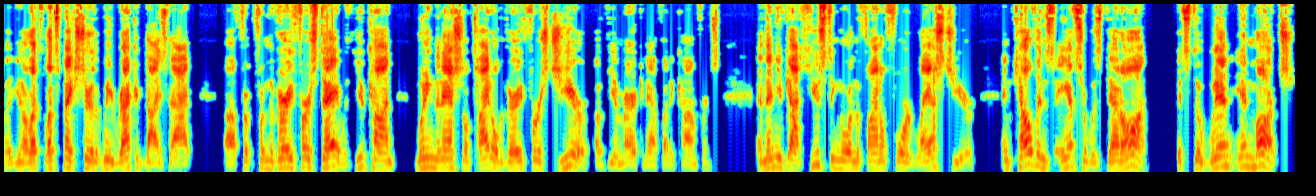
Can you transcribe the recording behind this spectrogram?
uh, you know, let's let's make sure that we recognize that uh, from from the very first day with UConn winning the national title the very first year of the American Athletic Conference, and then you've got Houston going the Final Four last year. And Kelvin's answer was dead on. It's the win in March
